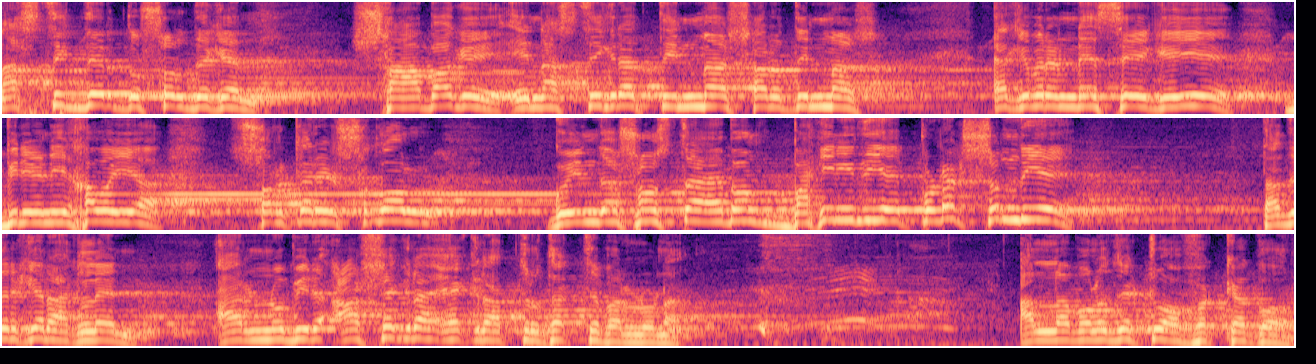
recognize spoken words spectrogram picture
নাস্তিকদের দোসর দেখেন, শাহবাগে এই নাস্তিকরা তিন মাস সাড়ে তিন মাস একেবারে নেচে গেয়ে বিরিয়ানি খাওয়াইয়া সরকারের সকল গোয়েন্দা সংস্থা এবং বাহিনী দিয়ে প্রোডাকশন দিয়ে তাদেরকে রাখলেন। আর নবীর আশেকরা এক রাত্র থাকতে পারল না। আল্লাহ বলো যে, একটু অপেক্ষা কর,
